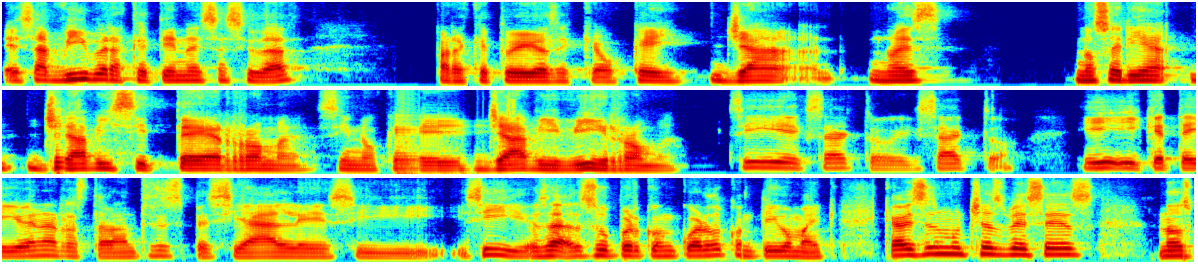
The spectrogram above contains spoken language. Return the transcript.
esa vibra que tiene esa ciudad para que tú digas de que, ok, ya no es no sería ya visité Roma, sino que ya viví Roma. Sí, exacto, exacto. Y, que te lleven a restaurantes especiales y, sí, o sea, súper concuerdo contigo, Mike, que a veces muchas veces nos,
